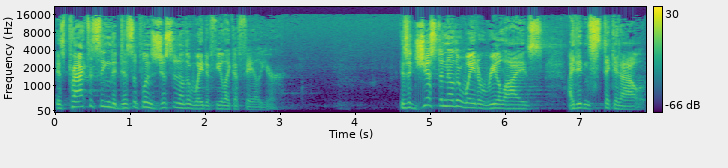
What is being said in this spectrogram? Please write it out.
is practicing the disciplines just another way to feel like a failure? Is it just another way to realize I didn't stick it out?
